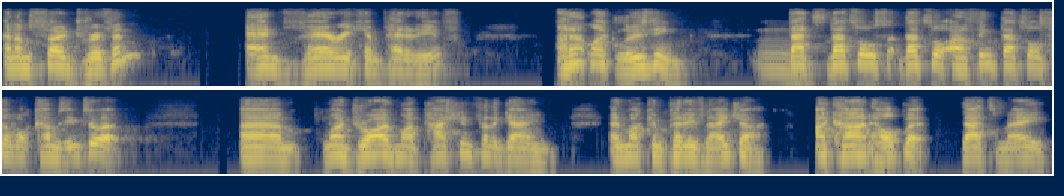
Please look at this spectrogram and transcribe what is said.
and I'm so driven and very competitive. I don't like losing. Mm. That's that's also that's all. I think that's also what comes into it. Um, my drive, my passion for the game, and my competitive nature. I can't help it. That's me.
